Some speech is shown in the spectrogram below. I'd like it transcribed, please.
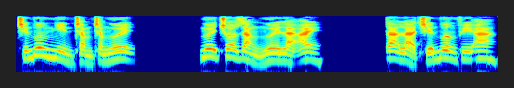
chiến vương nhìn chằm chằm ngươi. Ngươi cho rằng ngươi là ai? Ta là chiến vương phi A.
